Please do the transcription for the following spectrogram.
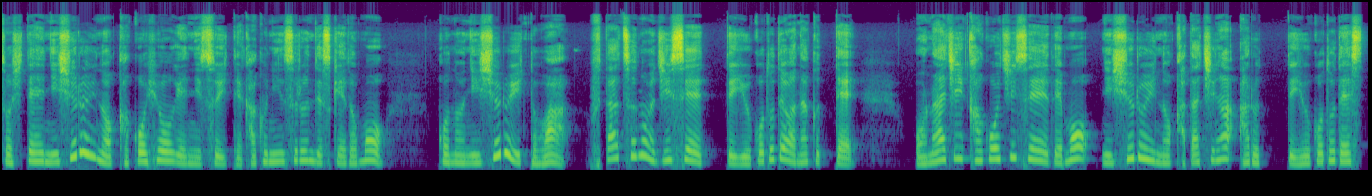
そして2種類の過去表現について確認するんですけれども、この2種類とは2つの時世っていうことではなくって、同じ過去時世でも2種類の形があるっていうことです。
